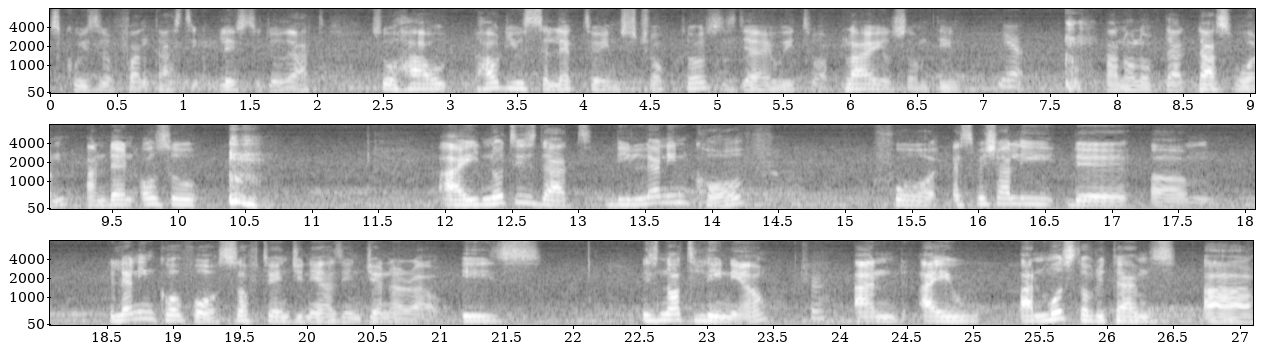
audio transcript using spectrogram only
School is a fantastic place to do that. So how how do you select your instructors? Is there a way to apply or something Yeah. and all of that? That's one. And then also, I noticed that the learning curve for especially the um, the learning curve for software engineers in general is is not linear True. and I and most of the times uh,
